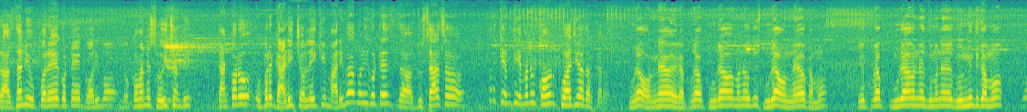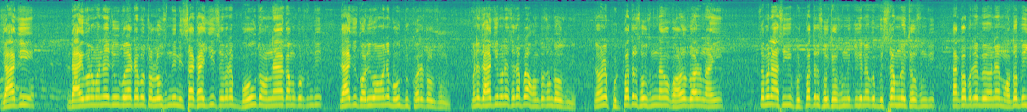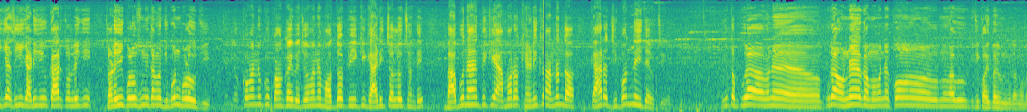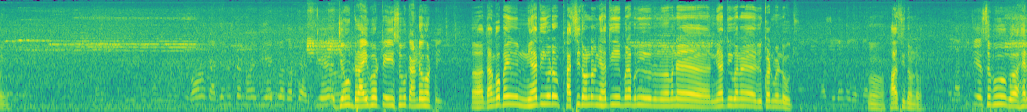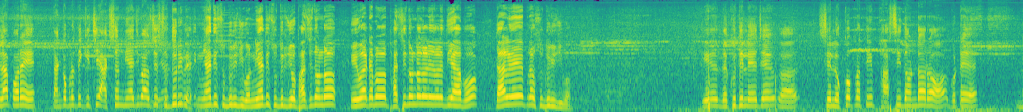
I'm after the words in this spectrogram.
ରାଜଧାନୀ ଉପରେ ଗୋଟେ ଗରିବ ଲୋକମାନେ ଶୋଇଛନ୍ତି ତାଙ୍କର ଉପରେ ଗାଡ଼ି ଚଲେଇକି ମାରିବା ଭଳି ଗୋଟେ ଦୁଃସାହସ ମାନେ କେମିତି ଏମାନଙ୍କୁ କ'ଣ କୁହାଯିବା ଦରକାର ପୁରା ଅନ୍ୟାୟ ଏଇଟା ପୁରା ପୁରା ମାନେ ହେଉଛି ପୁରା ଅନ୍ୟାୟ କାମ ଏ ପୁରା ପୁରା ମାନେ ମାନେ ଦୁର୍ନୀତି କାମ ଯାହାକି ଡ୍ରାଇଭରମାନେ ଯେଉଁ ଭଳିଆ ଟାଇପ୍ ଚଲାଉଛନ୍ତି ନିଶା ଖାଇକି ସେଭଳିଆ ବହୁତ ଅନ୍ୟାୟ କାମ କରୁଛନ୍ତି ଯାହାକି ଗରିବମାନେ ବହୁତ ଦୁଃଖରେ ଚଳୁଛନ୍ତି ମାନେ ଯାହାକି ମାନେ ସେଇଟା ପୁରା ହନ୍ତସନ୍ତ ହେଉଛନ୍ତି ଯେଉଁମାନେ ଫୁଟପାଥରେ ଶୋଉଛନ୍ତି ତାଙ୍କ ଘର ଦ୍ୱାର ନାହିଁ ସେମାନେ ଆସିକି ଫୁଟପାଥରେ ଶୋଇଥାଉଛନ୍ତି ଟିକେ ନାକୁ ବିଶ୍ରାମ ନେଇଥାଉଛନ୍ତି ତାଙ୍କ ଉପରେ ମାନେ ମଦ ପିଇକି ଆସିକି ଗାଡ଼ି କାର୍ ଚଲେଇକି ଚଢ଼େଇକି ପଳାଉଛନ୍ତି ତାଙ୍କ ଜୀବନ ପଳାଉଛି ଲୋକମାନଙ୍କୁ କ'ଣ କହିବେ ଯେଉଁମାନେ ମଦ ପିଇକି ଗାଡ଼ି ଚଲାଉଛନ୍ତି ଭାବୁନାହାନ୍ତି କି ଆମର କ୍ଷଣିକ ଆନନ୍ଦ କାହାର ଜୀବନ ନେଇଯାଉଛି ଇଏ ତ ପୁରା ମାନେ ପୁରା ଅନ୍ୟାୟ କାମ ମାନେ କ'ଣ ଆଉ କିଛି କହିପାରିବୁନି ତାଙ୍କ ପାଇଁ ଯେଉଁ ଡ୍ରାଇଭରଟି ଏଇସବୁ କାଣ୍ଡ ଘଟେଇଛି ତାଙ୍କ ପାଇଁ ନିହାତି ଗୋଟେ ଫାଶୀ ଦଣ୍ଡ ନିହାତି ବରାବର ମାନେ ନିହାତି ମାନେ ରିକ୍ୱାର୍ମେଣ୍ଟ ହେଉଛି ହଁ ଫାଶୀ ଦଣ୍ଡ ଏସବୁ ହେଲା ପରେ ତାଙ୍କ ପ୍ରତି କିଛି ଆକ୍ସନ୍ ନିଆଯିବ ଆଉ ସେ ସୁଧୁରିବେ ନିହାତି ସୁଧୁରିଯିବ ନିହାତି ସୁଧୁରିଯିବ ଫାଶୀ ଦଣ୍ଡ ଏଇଭଳିଆ ଟାଇପ୍ର ଫାଶୀ ଦଣ୍ଡ ଯେତେବେଳେ ଦିଆହେବ ତାହେଲେ ପୁରା ସୁଧୁରିଯିବ ଇଏ ଦେଖୁଥିଲେ ଯେ ସେ ଲୋକ ପ୍ରତି ଫାଶୀ ଦଣ୍ଡର ଗୋଟେ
